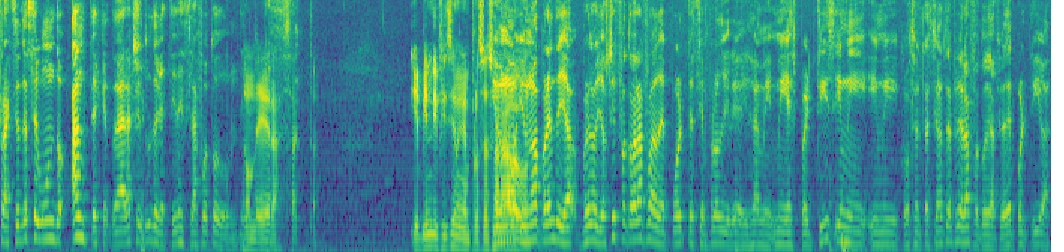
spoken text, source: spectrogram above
fracción de segundo antes que te da la actitud de que tienes la foto donde. Donde era, exacto. Y, es bien difícil en el proceso Y uno, análogo. y uno aprende ya. Bueno, yo soy fotógrafo de deporte, siempre lo diré. O sea, mi, mi expertise y mi, y mi concentración siempre es la fotografía deportiva.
